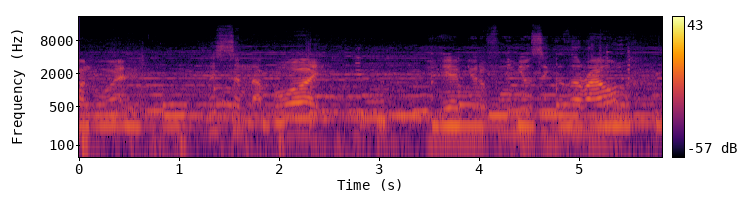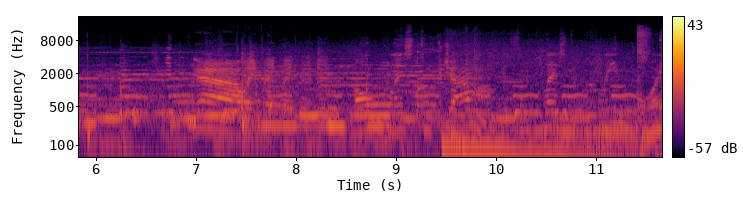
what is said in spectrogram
On, boy. Listen up, boy. You hear beautiful music is around? Yeah, wait, wait, wait, wait. No place to jump. It's a place to clean, boy.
